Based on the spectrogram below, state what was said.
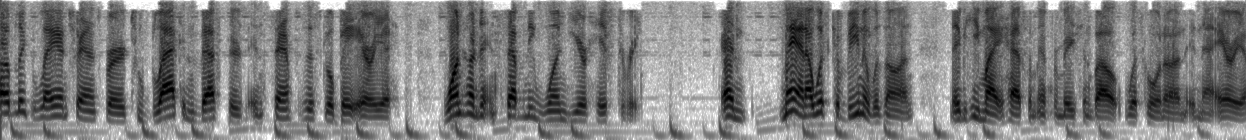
public land transfer to black investors in San Francisco Bay Area, 171 year history. And man, I wish Covina was on. Maybe he might have some information about what's going on in that area.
